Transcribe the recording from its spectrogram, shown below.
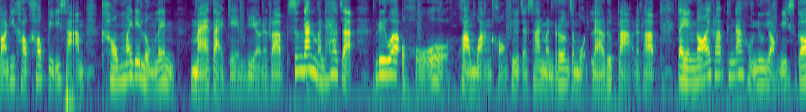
ตอนที่เขาเข้าปีที่ 3 เขาไม่ได้ลงเล่นแม้แต่เกมเดียวนะครับ ซึ่งด้านมันแทบจะเรียกว่า โอ้โห ความหวังของฟิลแจ็กสันมันเริ่มจะหมดแล้วหรือเปล่านะครับ แต่อย่างน้อยครับทางด้านของนิวยอร์กนิกส์ก็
